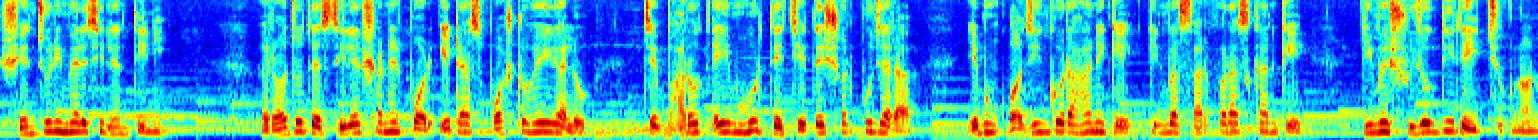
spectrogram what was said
সেঞ্চুরি মেরেছিলেন তিনি। রজতের সিলেকশনের পর এটা স্পষ্ট হয়ে গেল যে ভারত এই মুহূর্তে চেতেশ্বর পূজারা এবং অজিঙ্ক্য রাহানেকে কিংবা সারফারাজ খানকে টিমের সুযোগ দিতে ইচ্ছুক নন।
